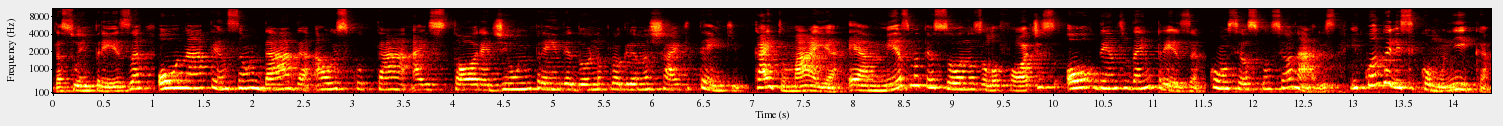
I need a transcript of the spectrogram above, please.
da sua empresa ou na atenção dada ao escutar a história de um empreendedor no programa Shark Tank. Kaito Maia é a mesma pessoa nos holofotes ou dentro da empresa, com os seus funcionários. E quando ele se comunica,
